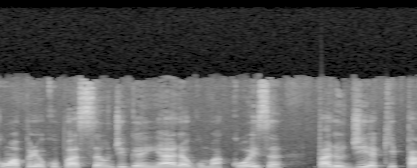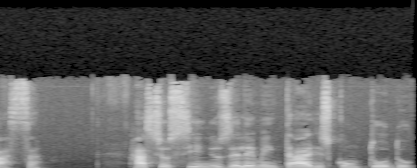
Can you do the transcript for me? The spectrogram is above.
com a preocupação de ganhar alguma coisa para o dia que passa. Raciocínios elementares, contudo,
